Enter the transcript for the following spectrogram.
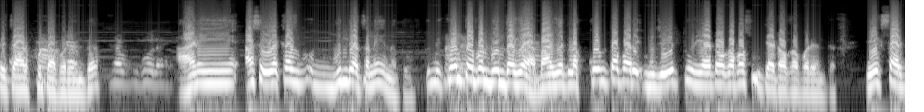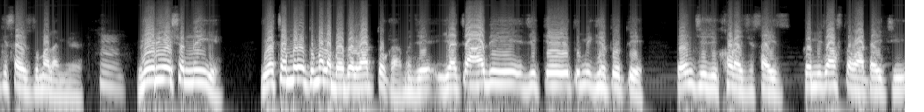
ते चार फुटापर्यंत. आणि असं एकाच बुंद्याचा नाही ना तो. तुम्ही कोणता पण बुंदा घ्या. बागेतला कोणता पारी म्हणजे इथून या टोकापासून त्या टोकापर्यंत. एकसारखी साईज तुम्हाला मिळेल. व्हेरिएशन नाहीये. याच्यामध्ये तुम्हाला बदल वाटतो का? म्हणजे याच्या आधी जी केळी तुम्ही घेत होते त्यांची जी खोडाची साईज कमी जास्त वाटायची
